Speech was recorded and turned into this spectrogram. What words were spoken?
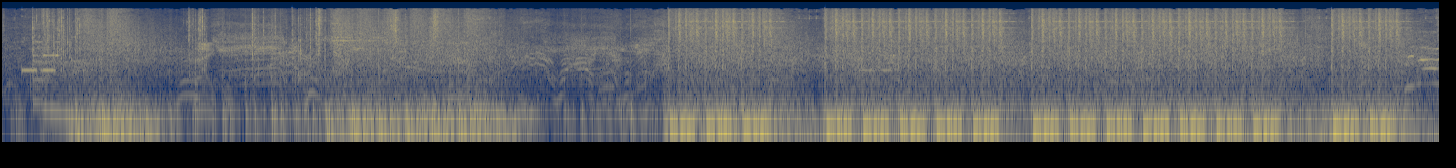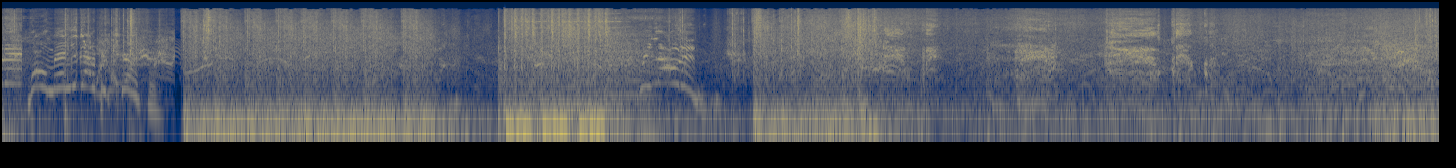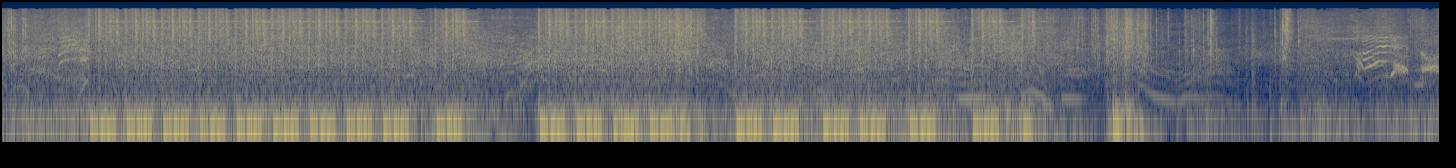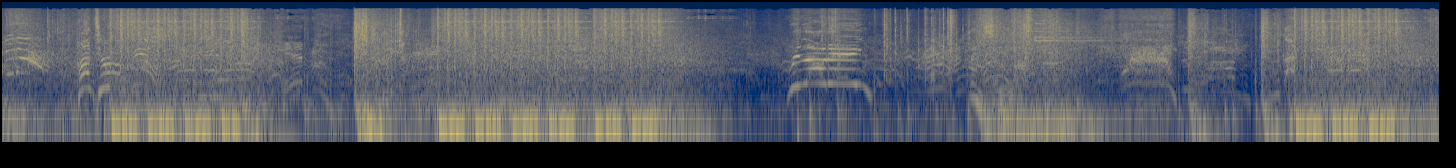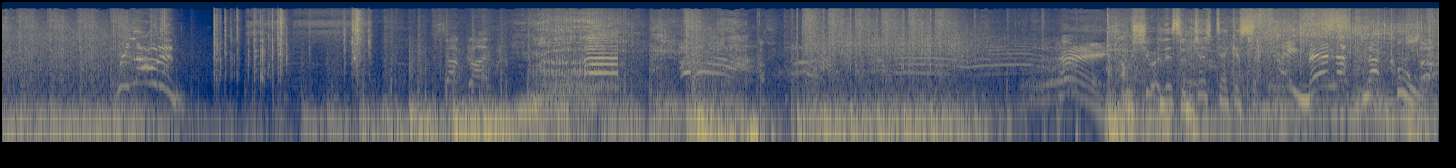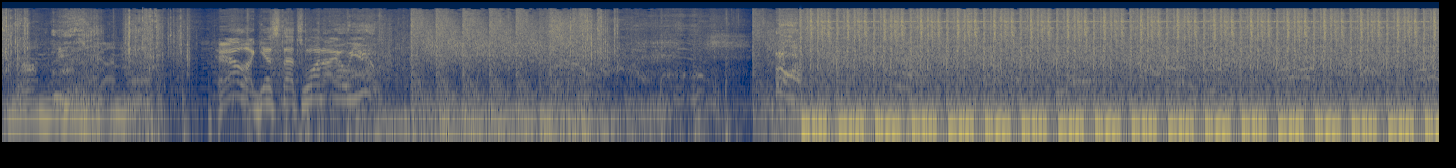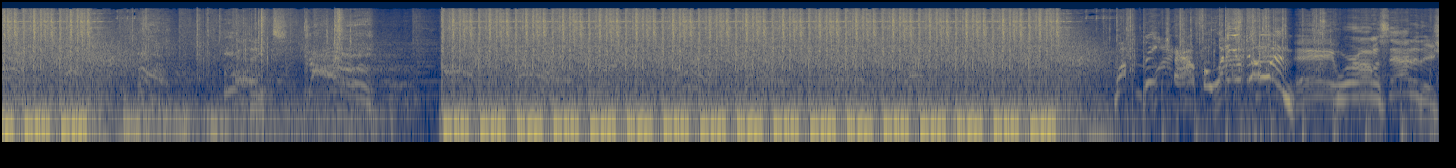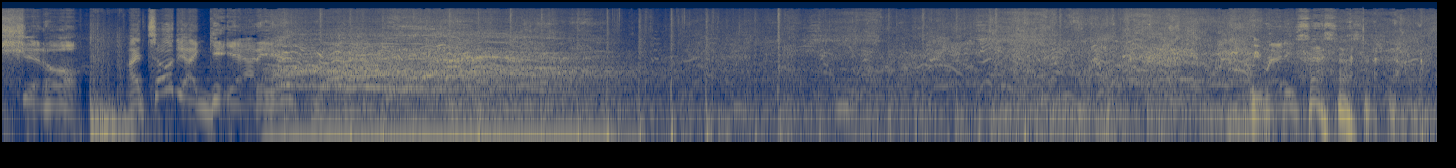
Hunter on Bill! Kid, Reloading! Thanks a lot. Reloading! hey! I'm sure this will just take a second. Hey, man, that's not cool. Hell, I guess that's one I owe you. Thanks. What? Be careful! What are you doing? Hey, we're almost out of this shithole. I told you I'd get you out of here. We ready?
